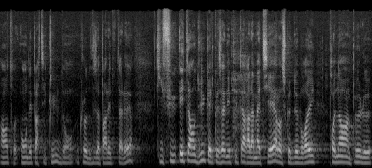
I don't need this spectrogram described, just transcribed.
entre ondes et particules, dont Claude vous a parlé tout à l'heure, qui fut étendu quelques années plus tard à la matière, lorsque De Broglie, prenant un peu le,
